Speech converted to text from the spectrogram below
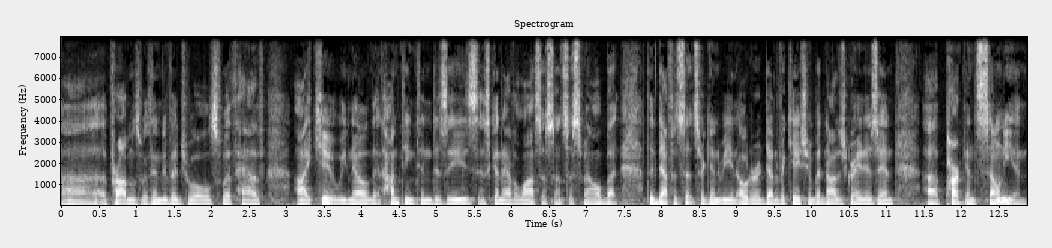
uh, problems with individuals with have IQ. We know that Huntington disease is going to have a loss of sense of smell, but the deficits are going to be in odor identification, but not as great as in uh, Parkinsonian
